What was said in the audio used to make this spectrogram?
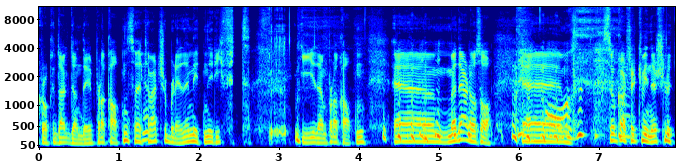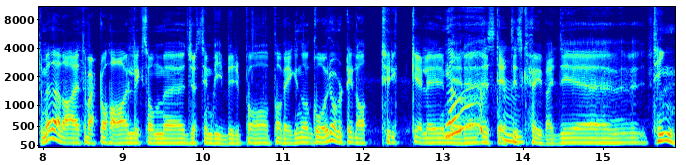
Crocodile Dundee-plakaten, så etter hvert så ble det en liten rift i den plakaten. Eh, men det er nå så. Eh, så kanskje kvinner slutter med det da, etter hvert å ha liksom eh, Justin Bieber på, på veggen, og går over til da trykk eller Ja. mer estetisk høyverdig eh, ting.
